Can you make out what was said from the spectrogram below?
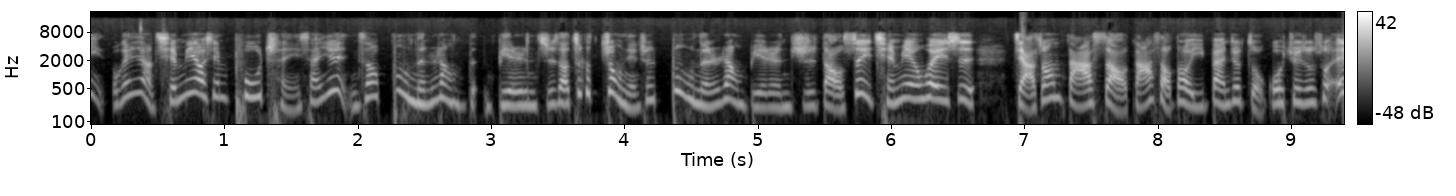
腻。我跟你讲，前面要先铺陈一下，因为你知道不能让别人知道，这个重点就是不能让别人知道，所以前面会是假装打扫，打扫到一半就走过去就说：“哎。”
